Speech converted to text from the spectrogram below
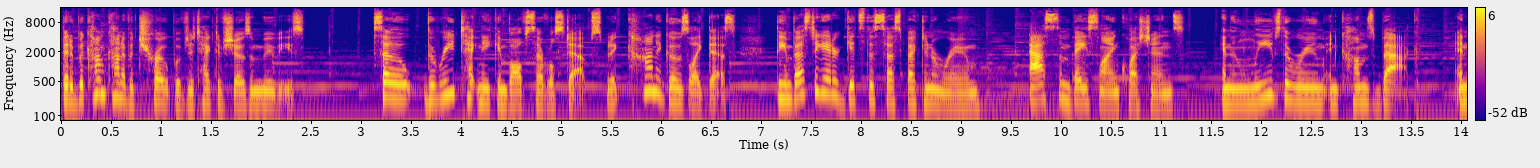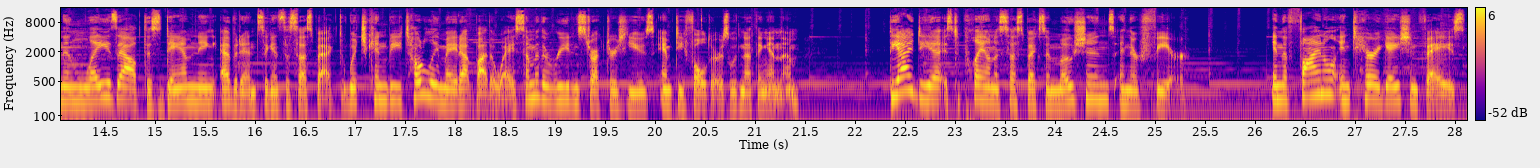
that have become kind of a trope of detective shows and movies. So, the Reid technique involves several steps, but it kind of goes like this The investigator gets the suspect in a room, asks some baseline questions, and then leaves the room and comes back, and then lays out this damning evidence against the suspect, which can be totally made up, by the way. Some of the Reid instructors use empty folders with nothing in them. The idea is to play on a suspect's emotions and their fear. In the final interrogation phase,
